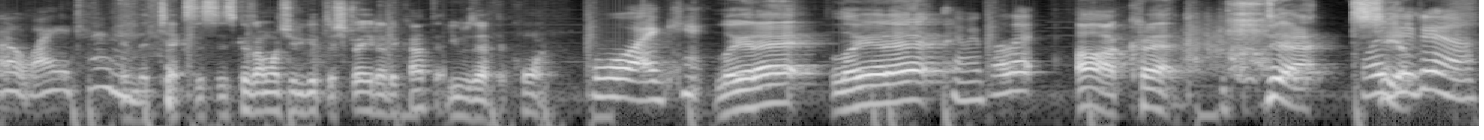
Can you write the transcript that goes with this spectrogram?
Oh, why are you turning? in the Texas. It's because I want you to get the straight out of the content. You was at the corner. Boy, I can't. Look at that. Look at that. Can we pull it? Oh crap. What'd you do?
